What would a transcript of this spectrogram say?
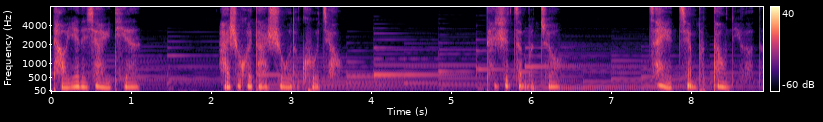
讨厌的下雨天还是会打湿我的裤脚。但是怎么就再也见不到你了呢？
